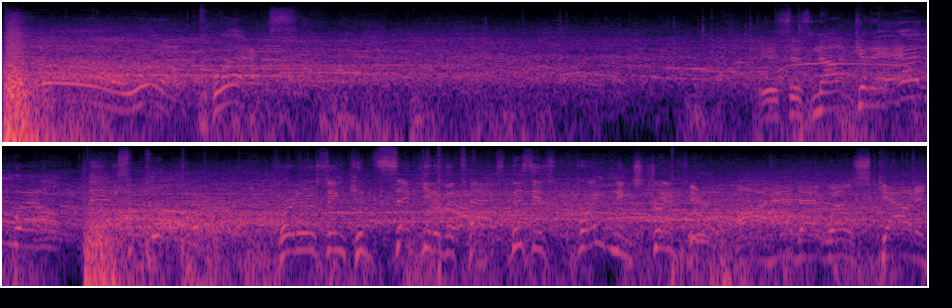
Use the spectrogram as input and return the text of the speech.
Oh, what a plex. This is not going to end well. The Exploder. Producing consecutive attacks. This is frightening strength here. Oh, I had that well scouted.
